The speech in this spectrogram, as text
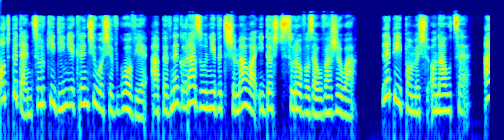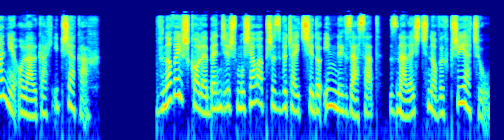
Od pytań córki Dinie kręciło się w głowie, a pewnego razu nie wytrzymała i dość surowo zauważyła. Lepiej pomyśl o nauce, a nie o lalkach i psiakach. W nowej szkole będziesz musiała przyzwyczaić się do innych zasad, znaleźć nowych przyjaciół.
